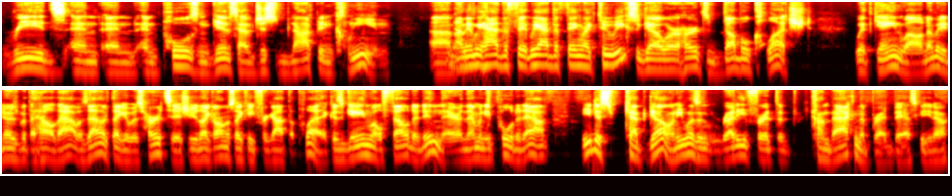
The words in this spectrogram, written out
reads and and and pulls and gives have just not been clean. Um, I mean, we had the thing we had the thing like two weeks ago where Hurts double clutched with Gainwell. Nobody knows what the hell that was. That looked like it was Hurts issue, like almost like he forgot the play because Gainwell felt it in there, and then when he pulled it out, he just kept going. He wasn't ready for it to come back in the breadbasket, you know.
